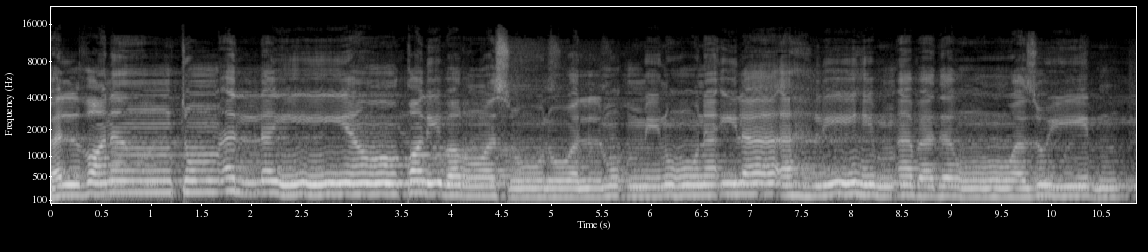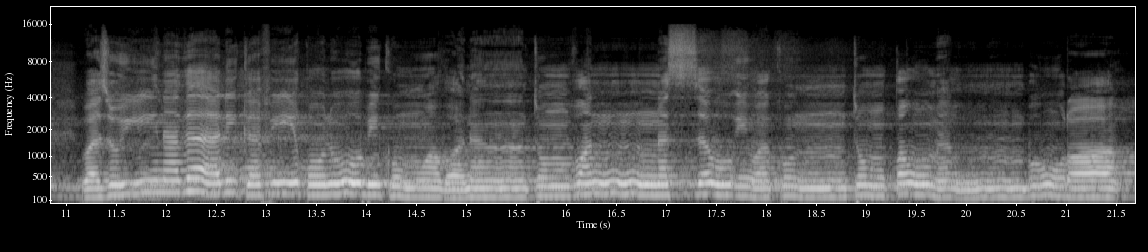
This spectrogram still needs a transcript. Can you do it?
بل ظننتم أن لن ينقلب الرسول والمؤمنون إلى أهليهم أبدا وزين وزين ذلك في قلوبكم وظننتم ظن السوء وكنتم قوما بوراً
